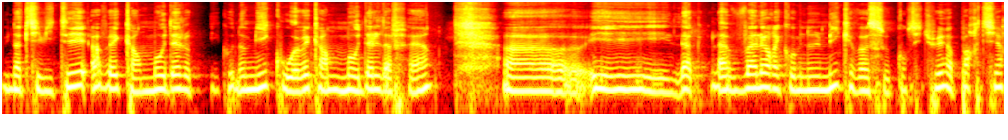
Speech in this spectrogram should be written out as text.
une activité avec un modèle économique ou avec un modèle d'affaires. Euh, et la, la, valeur économique va se constituer à partir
